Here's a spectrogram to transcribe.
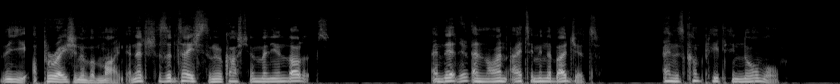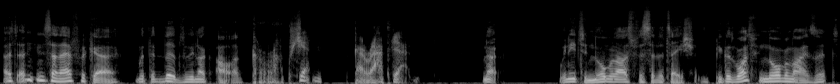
the operation of a mine, and that facilitation is going to cost you a million dollars. And that's a line item in the budget, and it's completely normal. It's only in South Africa with the libs, we're like, oh, corruption, corruption. No, we need to normalize facilitation because once we normalize it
